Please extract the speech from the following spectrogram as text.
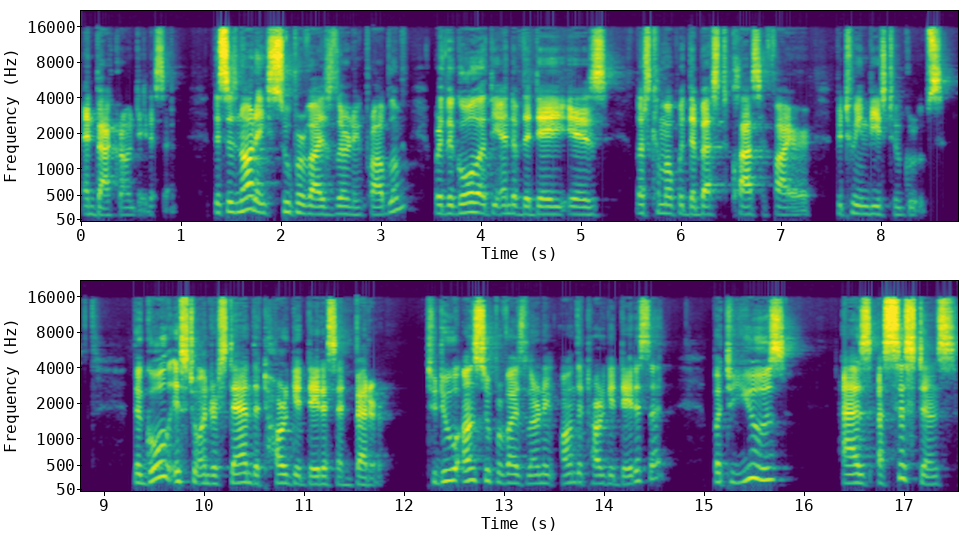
and background dataset. This is not a supervised learning problem where the goal at the end of the day is let's come up with the best classifier between these two groups. The goal is to understand the target dataset better, to do unsupervised learning on the target dataset, but to use as assistance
